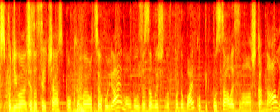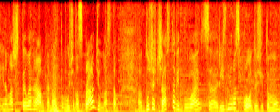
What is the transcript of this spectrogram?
Сподіваюся, за цей час, поки ми оце гуляємо, ви вже залишили вподобайку, підписалися на наш канал і на наш телеграм-канал, тому що насправді у нас там дуже часто відбуваються різні розпродажі, тому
